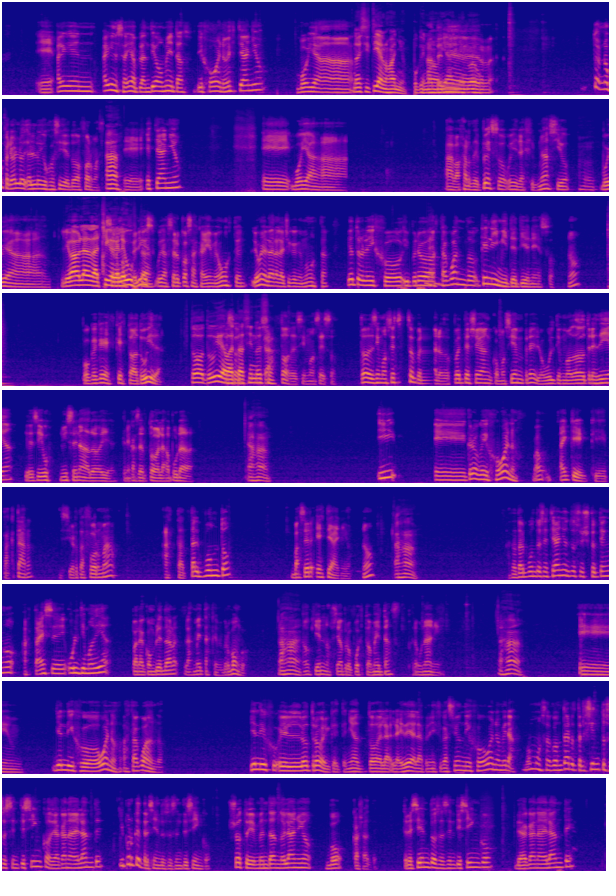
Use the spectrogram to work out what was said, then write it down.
Eh, alguien, alguien se había planteado metas. Dijo, bueno, este año voy a, No existían los años, porque no había año nuevo. tener... No, pero él lo, él lo dijo así de todas formas. Ah, Eh, este año eh, voy a, a bajar de peso, voy a ir al gimnasio, voy a le va a hablar a la chica que le gusta. feliz, voy a hacer cosas que a mí me gusten, le voy a hablar a la chica que me gusta. Y otro le dijo, ¿y pero hasta cuándo? ¿Qué límite tiene eso? ¿No? Porque ¿qué es? ¿Qué es toda tu vida? Toda tu vida va a estar haciendo eso. Todos decimos eso. Todos decimos eso, pero claro, después te llegan como siempre los últimos dos o tres días y decís, "Uf, no hice nada todavía, tenés que hacer todas las apuradas. Ajá. Y eh, creo que dijo, bueno, hay que, que pactar, de cierta forma, hasta tal punto va a ser este año, ¿no? Ajá. Hasta tal punto es este año, entonces yo tengo hasta ese último día para completar las metas que me propongo. Ajá. ¿no? ¿Quién no se ha propuesto metas para un año? Ajá. Eh, y él dijo, bueno, ¿hasta cuándo? Y él dijo, el otro, el que tenía toda la, la idea, la planificación, dijo, bueno, mira, vamos a contar 365 de acá en adelante. ¿Y por qué 365? Yo estoy inventando el año, vos cállate. 365 de acá en adelante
